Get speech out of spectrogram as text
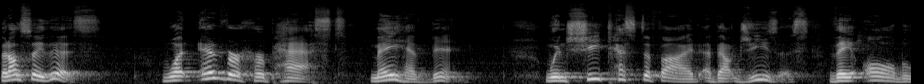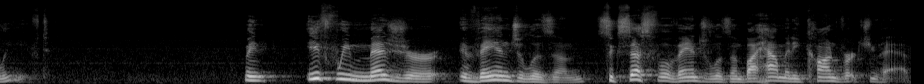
But I'll say this whatever her past may have been, when she testified about Jesus, they all believed. I mean, if we measure evangelism, successful evangelism, by how many converts you have,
